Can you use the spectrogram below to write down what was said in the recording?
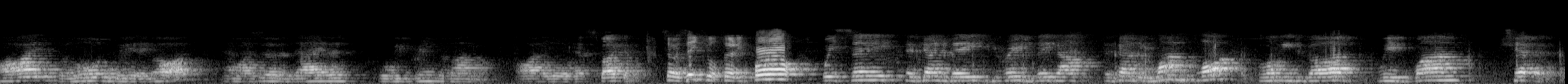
I, the Lord, will be their God, and my servant David will be prince among them. I, the Lord, have spoken. So Ezekiel 34, we see there's going to be, if you read the details, there's going to be one flock belonging to God with one shepherd.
